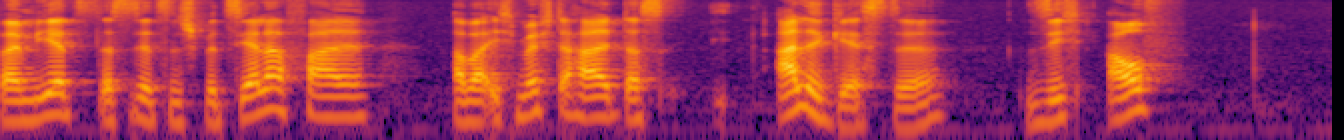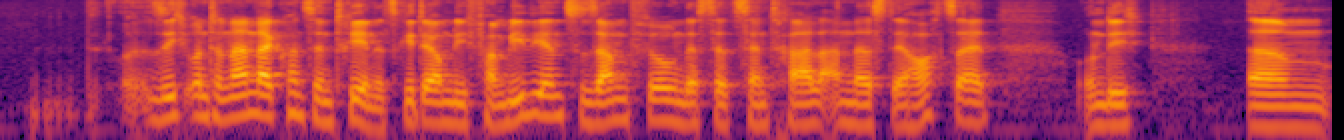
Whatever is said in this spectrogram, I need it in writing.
bei mir jetzt, das ist jetzt ein spezieller Fall, aber ich möchte halt, dass alle Gäste sich auf sich untereinander konzentrieren. Es geht ja um die Familienzusammenführung, das ist der zentrale Anlass der Hochzeit. Und ich, ähm,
